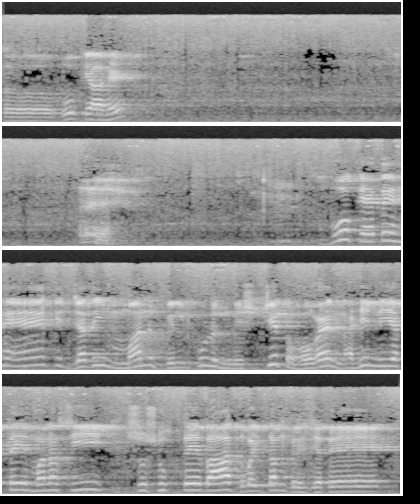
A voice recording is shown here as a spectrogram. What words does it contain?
तो वो क्या है? वो कहते हैं कि यदि मन बिल्कुल निश्चित होवे, नहीं नियते मनसी, सुसुप्ते बाद द्वैतम गृह्यते।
